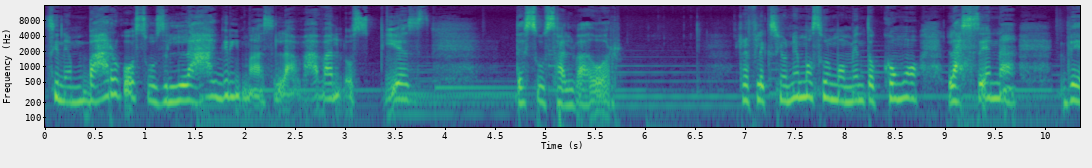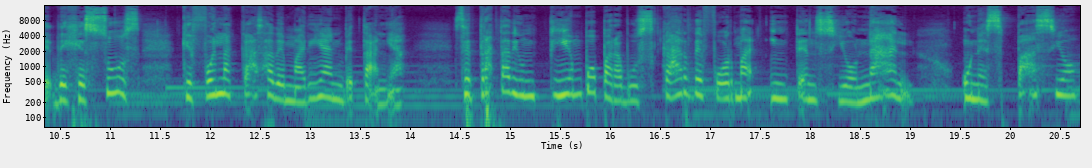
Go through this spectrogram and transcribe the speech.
sin embargo sus lágrimas lavaban los pies de su Salvador reflexionemos un momento cómo la cena de, de, Jesús que fue en la casa de María en Betania. Se trata de un tiempo para buscar de forma intencional un espacio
